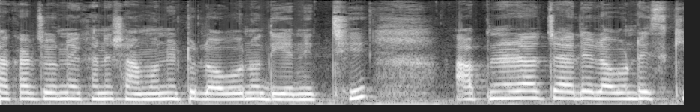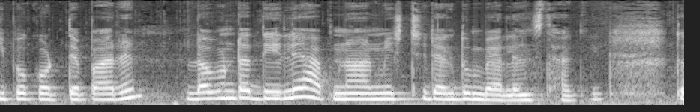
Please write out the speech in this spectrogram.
থাকার জন্য এখানে সামান্য একটু লবণও দিয়ে নিচ্ছি। আপনারা চাইলে লবণটা স্কিপও করতে পারেন। লবণটা দিলে আপনার মিষ্টিটা একদম ব্যালেন্স থাকে। তো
